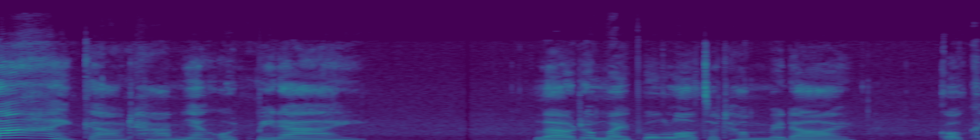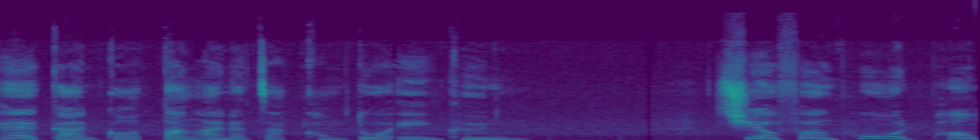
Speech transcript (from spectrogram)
ต้าไห่กาวถามอย่างอดไม่ได้ แล้วทำไมพวกเราจะทำไม่ได้ ก็แค่การก่อตั้งอาณาจักรของตัวเองขึ้นเฉียวเฟิงพูดพร้อม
